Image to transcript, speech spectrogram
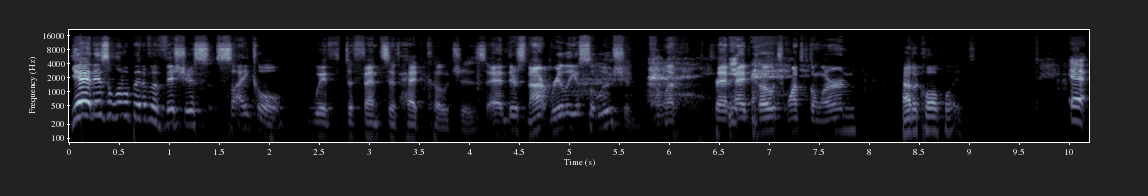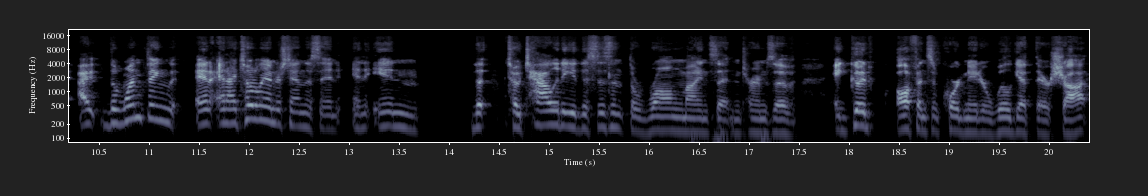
Yeah, it is a little bit of a vicious cycle with defensive head coaches, and there's not really a solution unless that head coach wants to learn how to call plays. Yeah, I the one thing that, and and I totally understand this and and in the totality this isn't the wrong mindset in terms of a good offensive coordinator will get their shot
